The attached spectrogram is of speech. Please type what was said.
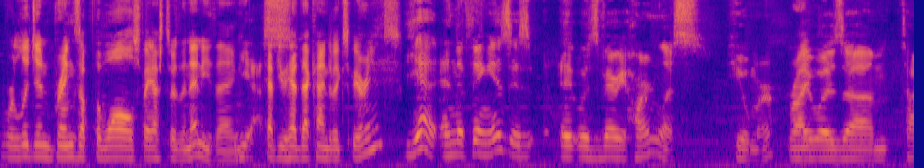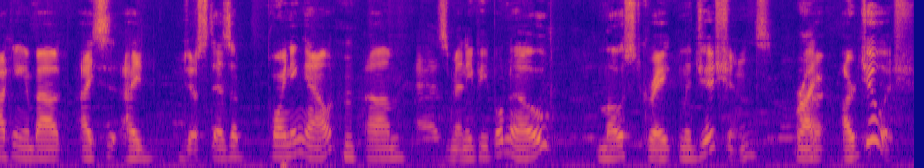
religion brings up the walls faster than anything. Yes. Have you had that kind of experience? Yeah, and the thing is, is it was very harmless humor. Right. It was um, talking about I, I just as a pointing out, Hmm. um, as many people know, most great magicians Right. are, are Jewish.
